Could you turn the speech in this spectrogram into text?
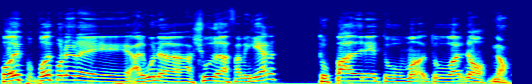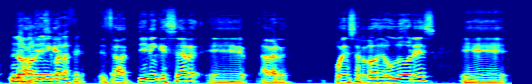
¿Podés, podés poner eh, alguna ayuda familiar? ¿Tu padre, tu, tu no, No. no, participa en la que, feria. o sea, tienen que ser, eh, a ver, pueden ser dos deudores, eh,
